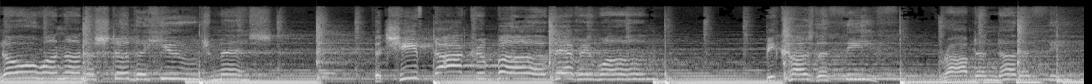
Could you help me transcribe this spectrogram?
No one understood the huge mess. The chief doctor bugged everyone because the thief robbed another thief.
